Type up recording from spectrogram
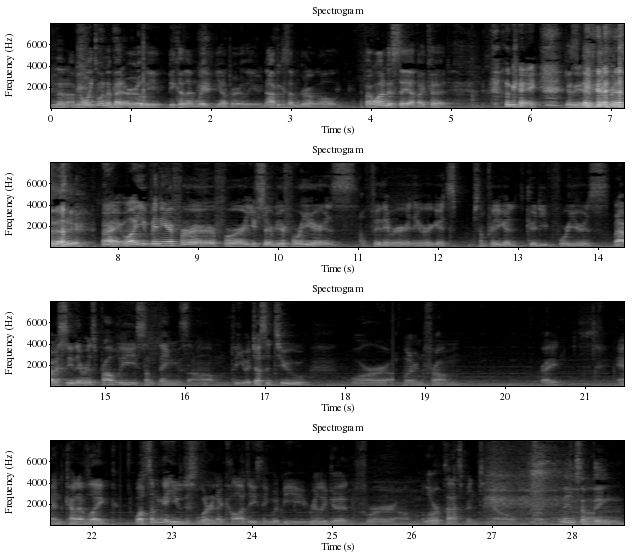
No, no, I'm only going to bed early because I'm waking up earlier, not because I'm growing old. If I wanted to stay up, I could. okay. There's- there's differences here. All right. Well, you've been here for for you've served your four years. Hopefully, they were they were good, some pretty good good four years. But obviously, there was probably some things um, that you adjusted to or learned from, right? And kind of like, what's something that you just learned at college that you think would be really good for um, a lower classman to know? I think something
